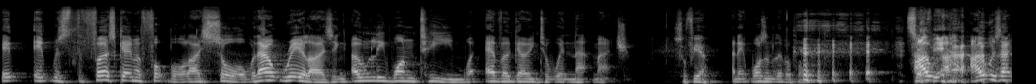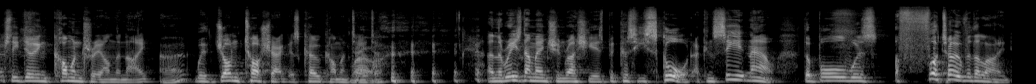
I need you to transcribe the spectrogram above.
it, it was the first game of football I saw without realizing only one team were ever going to win that match, Sofia. and it wasn't Liverpool. I, I, I was actually doing commentary on the night Uh-huh. with John Toshack as co-commentator. and the reason I mention Rushy is because he scored. I can see it now. The ball was a foot over the line.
